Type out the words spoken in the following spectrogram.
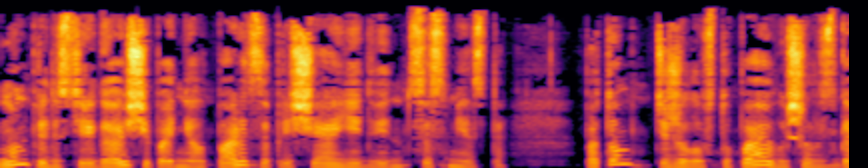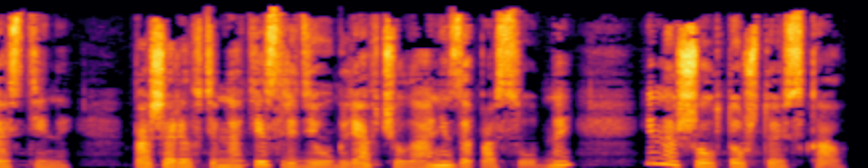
Он предостерегающе поднял палец, запрещая ей двинуться с места — Потом, тяжело ступая, вышел из гостиной, пошарил в темноте среди угля в чулане за посудной и нашел то, что искал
